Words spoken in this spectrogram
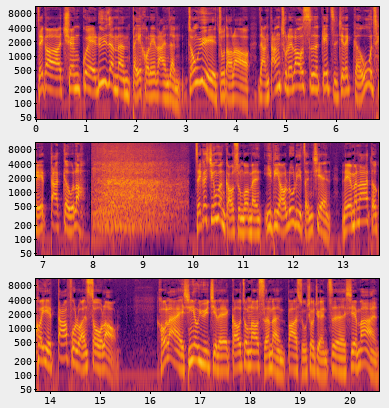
这个全国女人们背后的男人，终于做到了让当初的老师给自己的购物车打勾了。这个新闻告诉我们，一定要努力挣钱，那么啦都可以打胡乱说了。后来心有余悸的高中老师们把数学卷子写满，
